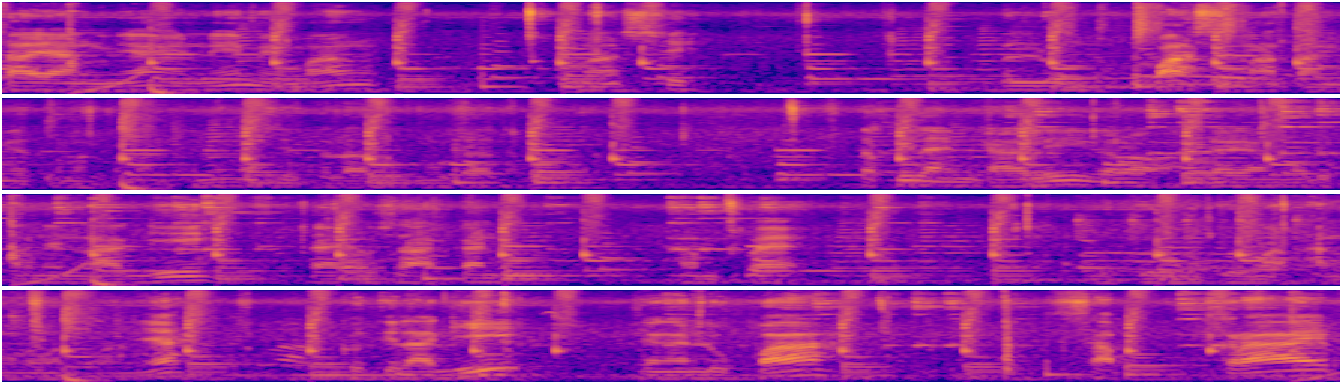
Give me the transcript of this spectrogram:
sayangnya ini memang masih belum pas matangnya teman-teman. Ini masih terlalu muda teman-teman. Tapi lain kali kalau ada yang mau dipanen lagi saya usahakan sampai betul-betul matang teman-teman ya. Ikuti lagi. Jangan lupa subscribe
